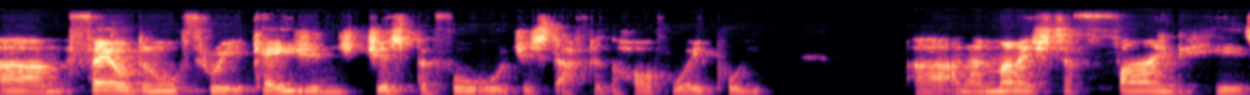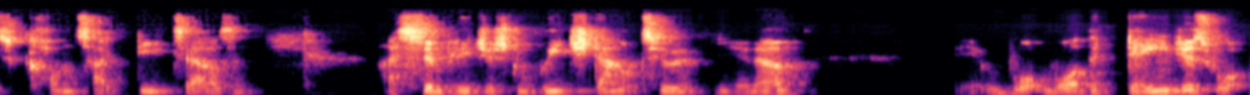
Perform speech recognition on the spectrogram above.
um, failed on all three occasions, just before or just after the halfway point. Uh, and I managed to find his contact details, and I simply just reached out to him. You know, what what the dangers, what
